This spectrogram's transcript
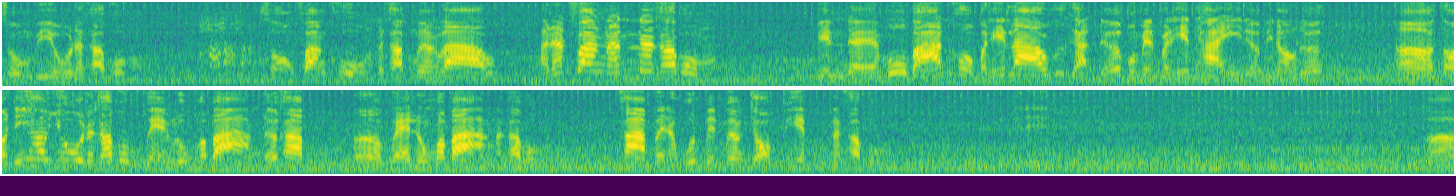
ชมวิวนะครับผมสองฝั่งโขงนะครับเมืองลาว อันนั้นฝั่งนั้นนะครับผมเป็นเอ่อหมู่บ้านของประเทศลาวคือกันเด้อผมเป็นประเทศไทยเด้อพี่น้องเด้ออ่อตอนนี้เฮาอยู่นะครับผมแขวงหลวงพระบางเด้อครับเออแขวงหลวงพระบางนะครับผมข้ามไปทางพุทธเป็นเมืองจอมเพชรนะครับผมนี่ดีอ่า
